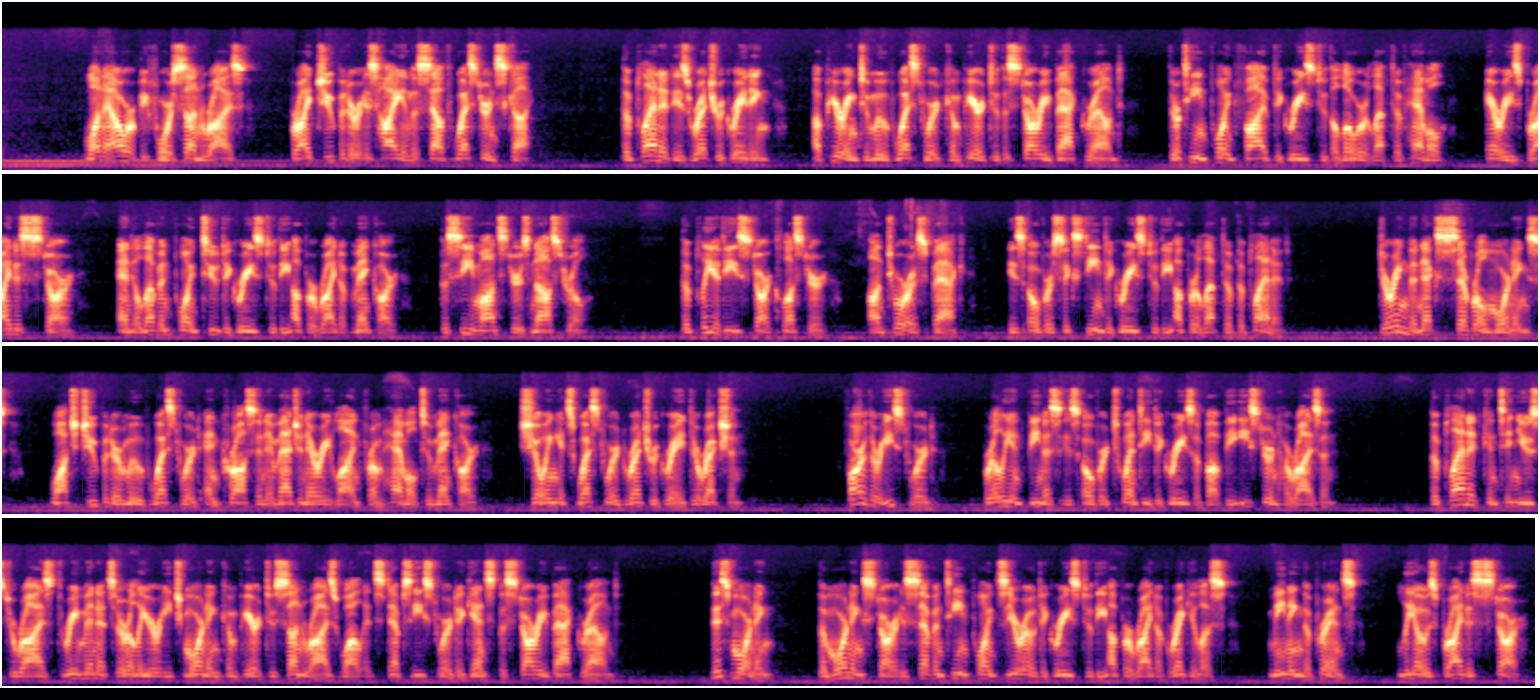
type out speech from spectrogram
One hour before sunrise, bright Jupiter is high in the southwestern sky. The planet is retrograding, appearing to move westward compared to the starry background, 13.5 degrees to the lower left of Hamal, Aries' brightest star, and 11.2 degrees to the upper right of Menkar, the sea monster's nostril. The Pleiades star cluster, on Taurus back, is over 16 degrees to the upper left of the planet. During the next several mornings, watch Jupiter move westward and cross an imaginary line from Hamal to Menkar, showing its westward retrograde direction. Farther eastward, brilliant Venus is over 20 degrees above the eastern horizon. The planet continues to rise 3 minutes earlier each morning compared to sunrise while it steps eastward against the starry background. This morning, the morning star is 17.0 degrees to the upper right of Regulus, meaning the Prince, Leo's brightest star.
